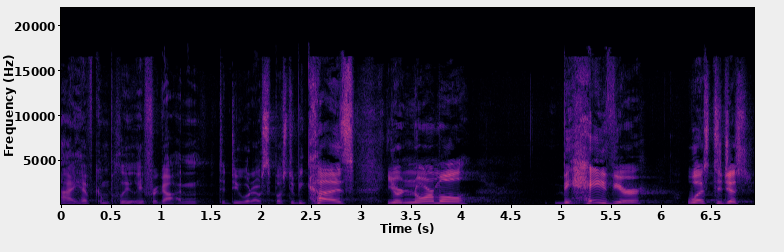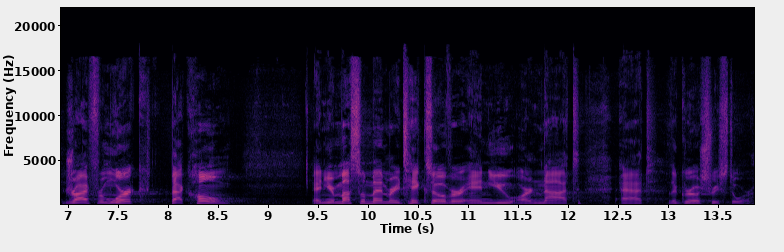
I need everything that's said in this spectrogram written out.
I have completely forgotten to do what I was supposed to because your normal behavior was to just drive from work back home. And your muscle memory takes over, and you are not at the grocery store.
